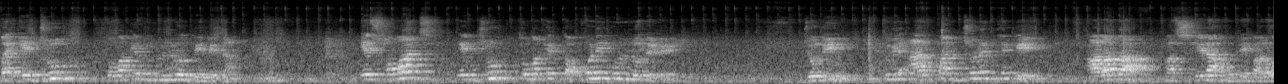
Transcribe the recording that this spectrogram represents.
বা এ যুগ তোমাকে মূল্য দেবে না। এ সমাজ, এ যুগ তোমাকে তখনই মূল্য দেবে যদি তুমি আর পাঁচজনের থেকে আলাদা বা সেরা হতে পারো,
